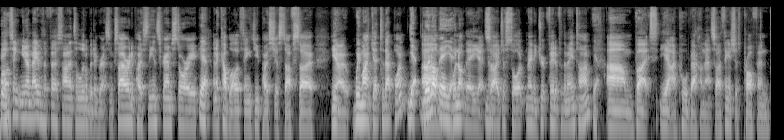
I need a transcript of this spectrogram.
big- I was thinking, you know, maybe the first time it's a little bit aggressive because I already posted the Instagram story Yeah. and a couple other things. You post your stuff, so you know we might get to that point. Um, Yeah, we're not there yet. We're not there yet. So I just thought maybe drip feed it for the meantime. Yeah. Um, but yeah, I pulled back on that. So I think it's just Prof and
